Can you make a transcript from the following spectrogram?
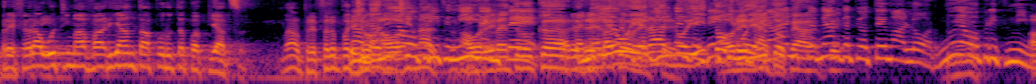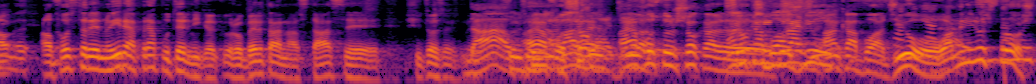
prefera ultima variantă apărută pe piață. Da, îl preferă pe Deci cel nu au original. oprit nimeni Au- Pentru pe- că Are PNL-ul dreptate, era Aurel. noit Au cu renit-o ea. pe să meargă pe o tema lor. Nu i-a oprit nimeni. A, a fost renuirea prea puternică. cu Roberta Anastase și toți. Da, aia a fost, șoc. aia a fost un șoc al Anca Boagiu. Anca Boagiu. Oamenii nu sunt proști.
